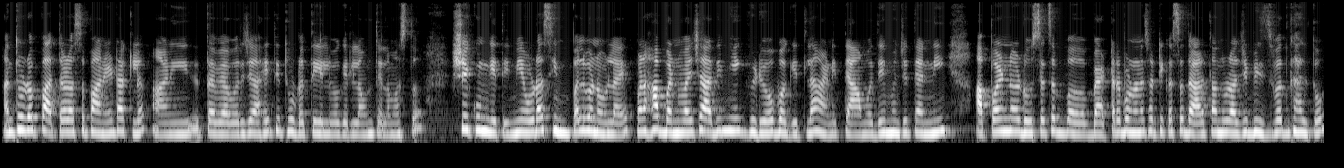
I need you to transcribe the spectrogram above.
आणि थोडं पातळ असं पाणी टाकलं आणि तव्यावर जे आहे ते थोडं तेल वगैरे लावून त्याला मस्त शेकून घेते. मी एवढा सिंपल बनवला आहे. पण हा बनवायच्या आधी मी एक व्हिडिओ बघितला आणि त्यामध्ये म्हणजे त्यांनी आपण डोस्याचं ब बॅटर बनवण्यासाठी कसं डाळ तांदूळ आधी भिजवत घालतो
